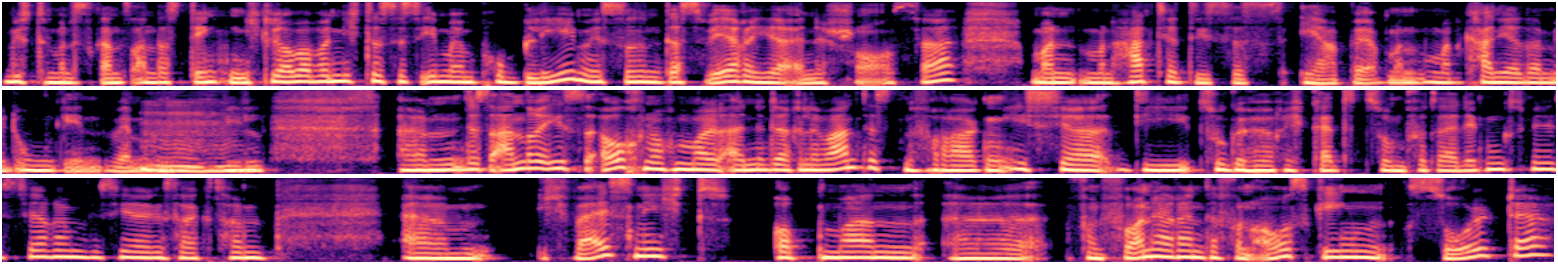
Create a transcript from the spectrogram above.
müsste man das ganz anders denken. Ich glaube aber nicht, dass es eben ein Problem ist, sondern das wäre ja eine Chance. Man, man hat ja dieses Erbe, man, man kann ja damit umgehen, wenn man mhm. will. Ähm, das andere ist auch nochmal eine der relevantesten Fragen, ist ja die Zugehörigkeit zum Verteidigungsministerium, wie Sie ja gesagt haben. Ähm, ich weiß nicht, ob man äh, von vornherein davon ausgehen sollte,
